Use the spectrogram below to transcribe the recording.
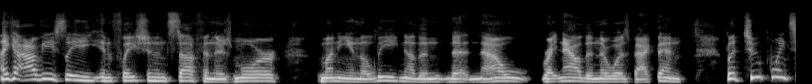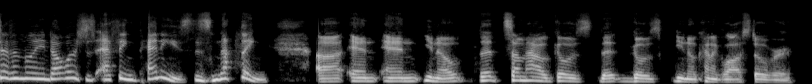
Like obviously inflation and stuff, and there's more money in the league now than that now right now than there was back then. But two point seven million dollars is effing pennies. Is nothing, uh, and and you know that somehow goes that goes you know kind of glossed over.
